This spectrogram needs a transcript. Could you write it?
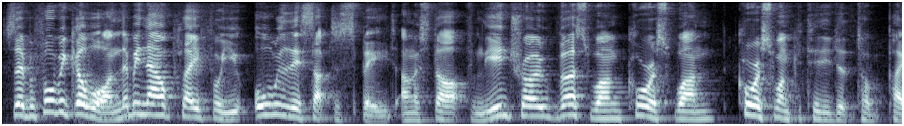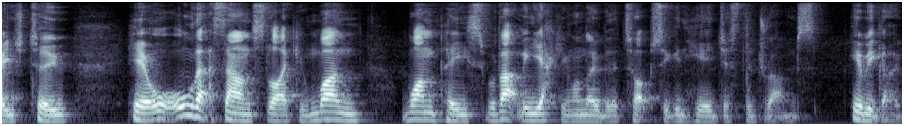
So before we go on, let me now play for you all of this up to speed. I'm going to start from the intro, verse 1, chorus 1, chorus 1 continued at the top of page 2. Here, all, that sounds like in one, one piece without me yakking on over the top so you can hear just the drums. Here we go.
